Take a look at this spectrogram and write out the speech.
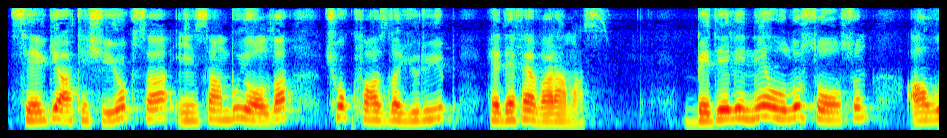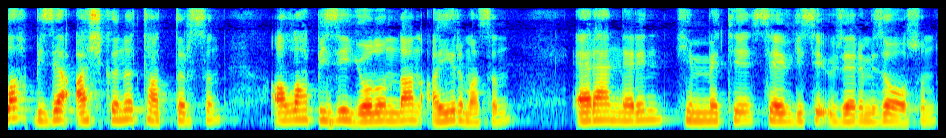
sevgi ateşi yoksa insan bu yolda çok fazla yürüyüp hedefe varamaz. Bedeli ne olursa olsun Allah bize aşkını tattırsın. Allah bizi yolundan ayırmasın. Erenlerin himmeti, sevgisi üzerimize olsun.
